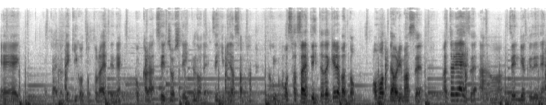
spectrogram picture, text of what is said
えー、今回の出来事を捉えてね、ここから成長していくので、ぜひ皆様、今後も支えていただければと思っております。まあ、とりあえず、あの、全力でね、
